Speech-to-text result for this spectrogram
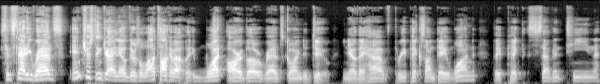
Cincinnati Reds, interesting. I know there's a lot of talk about like, what are the Reds going to do. You know, they have three picks on day one. They picked 17,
